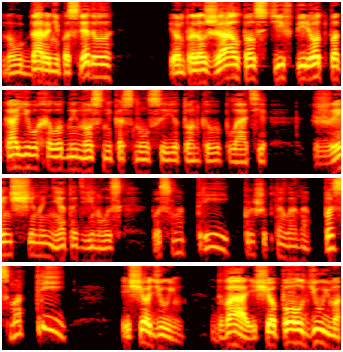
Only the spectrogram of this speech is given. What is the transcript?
но удара не последовало, и он продолжал ползти вперед, пока его холодный нос не коснулся ее тонкого платья. Женщина не отодвинулась. «Посмотри!» — прошептала она. «Посмотри!» Еще дюйм два, еще полдюйма.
